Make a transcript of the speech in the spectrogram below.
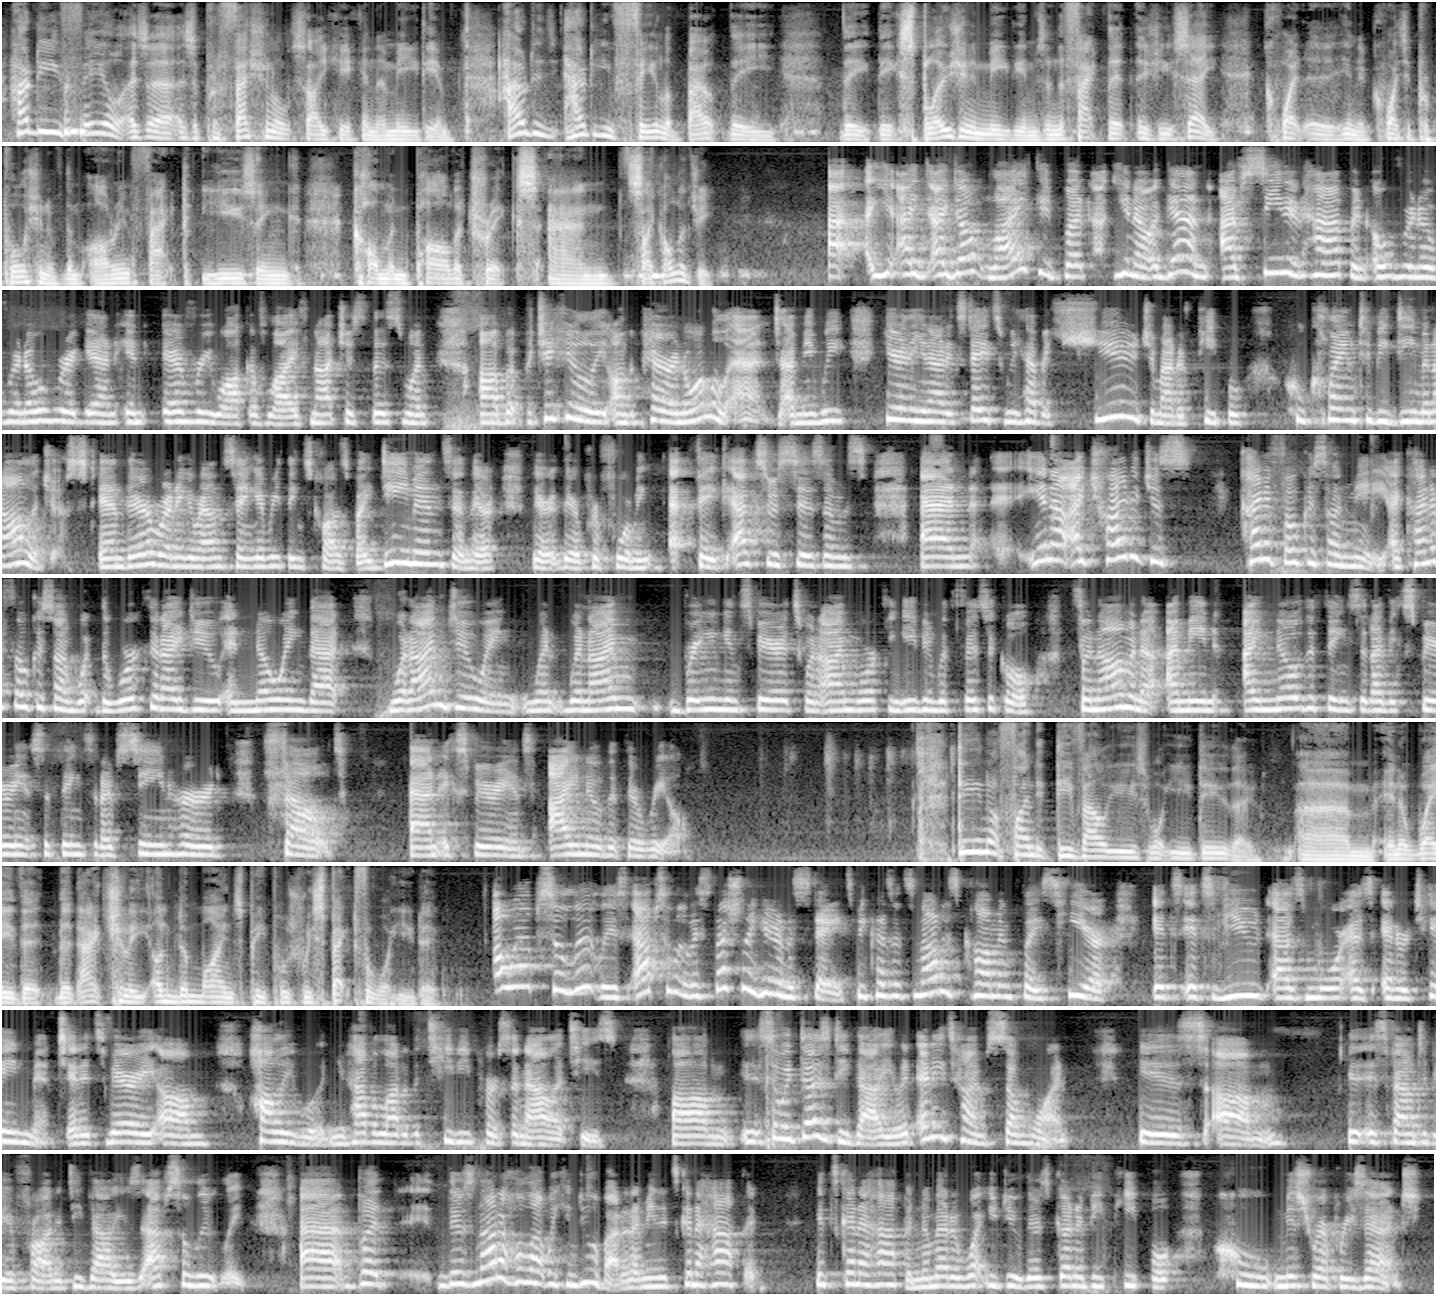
How do you feel as a as a professional psychic and a medium? How did how do you feel about the the, the explosion in mediums and the fact that, as you say, quite a, you know quite a proportion of them are in fact using common parlor tricks and psychology? I, I, don't like it, but you know, again, I've seen it happen over and over and over again in every walk of life, not just this one, uh, but particularly on the paranormal end. I mean, we here in the United States, we have a huge amount of people who claim to be demonologists, and they're running around saying everything's caused by demons, and they're they're they're performing fake exorcisms, and you know, I try to just kind of focus on me. I kind of focus on what the work that I do and knowing that what I'm doing when when I'm bringing in spirits, when I'm working even with physical phenomena, I mean, I know the things that I've experienced, the things that I've seen, heard, felt, and experienced. I know that they're real. Do you not find it devalues what you do, though, um, in a way that, that actually undermines people's respect for what you do? Absolutely, absolutely, especially here in the states because it's not as commonplace here. It's it's viewed as more as entertainment, and it's very um, Hollywood. And you have a lot of the TV personalities, um, so it does devalue it. Anytime someone is um, is found to be a fraud, it devalues absolutely. Uh, but there's not a whole lot we can do about it. I mean, it's going to happen. It's going to happen no matter what you do. There's going to be people who misrepresent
